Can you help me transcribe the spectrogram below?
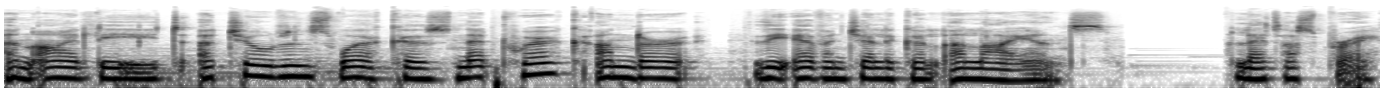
and I lead a children's workers network under the Evangelical Alliance. Let us pray.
